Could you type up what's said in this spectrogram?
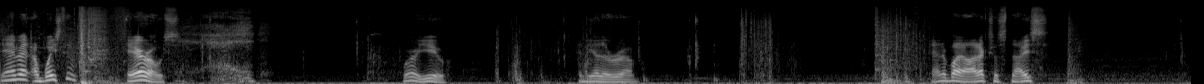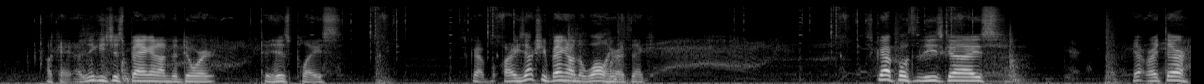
Damn it, I'm wasting arrows. Where are you? In the other room. Antibiotics, that's nice. Okay, I think he's just banging on the door to his place. Oh, he's actually banging on the wall here, I think. Scrap both of these guys. Yeah, right there.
